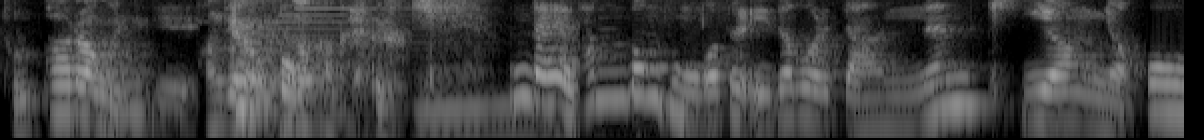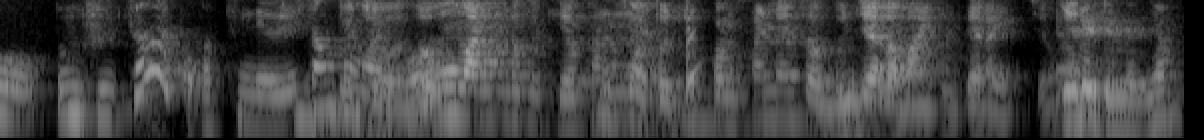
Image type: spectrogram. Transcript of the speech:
돌파라고 있는 게 한계라고 생각합니다. 근데 한 번 본 것을 잊어버리지 않는 기억력. 어, 너무 불편할 것 같은데요, 일상생활에서. 그렇죠. 너무 많은 것을 기억하는 그렇죠. 것도 조금 살면서 문제가 많이 될 때가 있죠. 예를 들면요.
